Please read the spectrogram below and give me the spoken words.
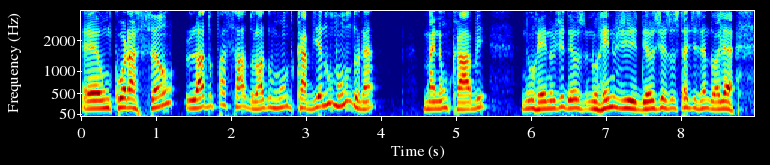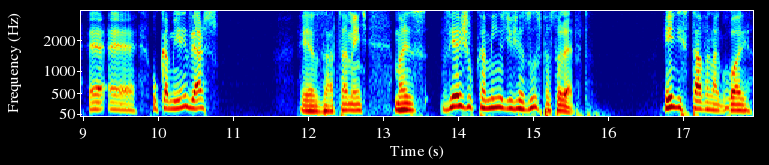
é, um coração lá do passado, lá do mundo. Cabia no mundo, né? Mas não cabe no reino de Deus. No reino de Deus, Jesus está dizendo: olha, é, é, o caminho é inverso. Exatamente. Mas veja o caminho de Jesus, pastor Everton. Ele estava na glória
